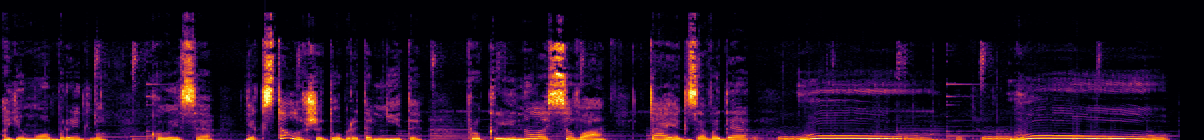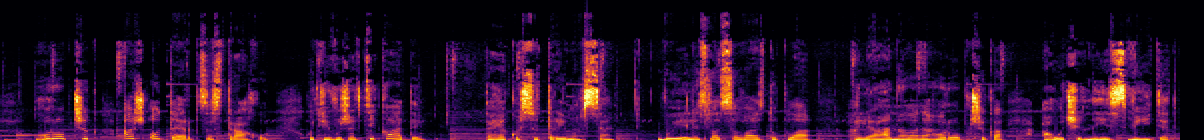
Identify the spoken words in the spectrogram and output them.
а йому обридло. Колися, як стало вже добре темніти, прокинулась сова, та як заведе гу. Гу. Горобчик аж отерп за страху, хотів уже втікати, та якось утримався. Вилізла сова з дупла, глянула на горобчика, а очі в неї світять,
